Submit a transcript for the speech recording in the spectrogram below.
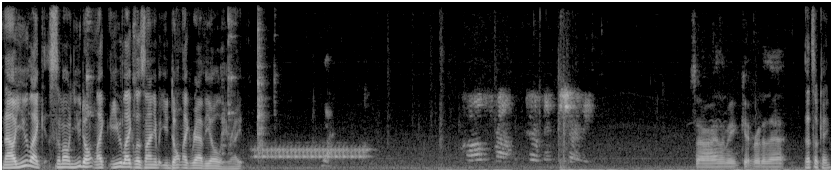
Now you like Simone. You don't like you like lasagna, but you don't like ravioli, right? Yeah. Call from Herman Shirley. Sorry, let me get rid of that. That's okay.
